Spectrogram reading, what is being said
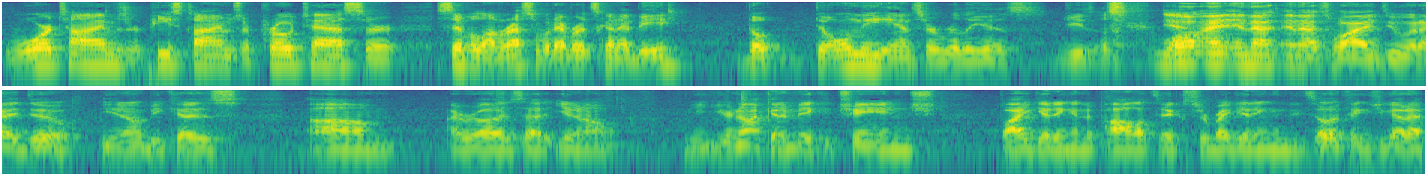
war times or peace times or protests or civil unrest or whatever it's going to be, the the only answer really is Jesus. Yeah. Well, and, and that and that's why I do what I do. You know, because um, I realize that you know you're not going to make a change by getting into politics or by getting into these other things. You got to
